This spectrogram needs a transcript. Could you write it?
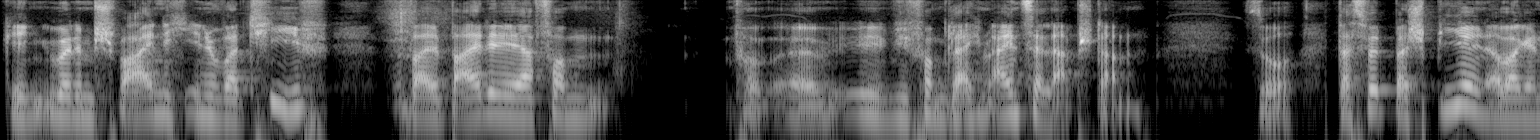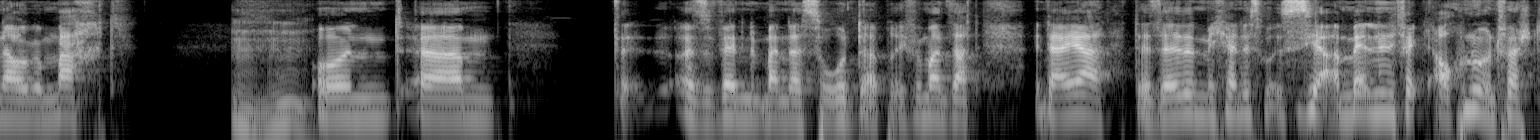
gegenüber dem Schwein nicht innovativ, weil beide ja vom, vom äh, wie vom gleichen Einzeller abstammen. So, das wird bei Spielen aber genau gemacht. Mhm. Und ähm, also wenn man das so runterbricht, wenn man sagt, naja, derselbe Mechanismus ist ja am Endeffekt auch nur ein Verst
